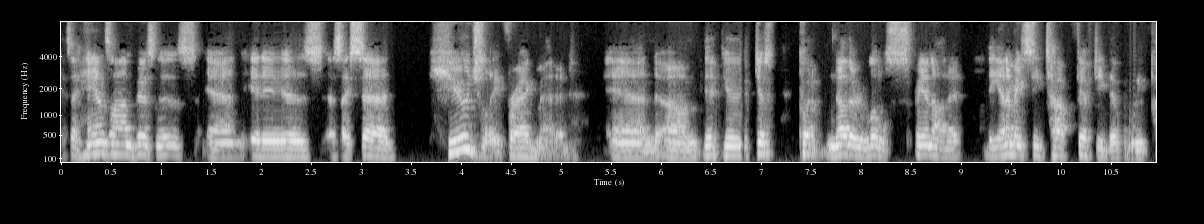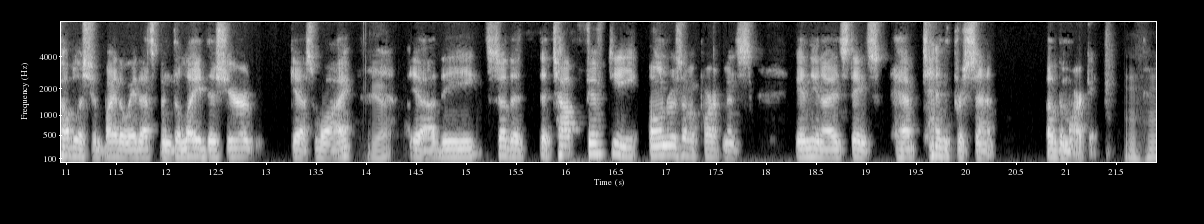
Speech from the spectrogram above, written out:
It's a hands-on business, and it is, as I said, hugely fragmented. And um, it, you just put another little spin on it. The NMHC Top 50 that we publish, and by the way, that's been delayed this year guess why. Yeah. Yeah. The so the the top 50 owners of apartments in the United States have 10% of the market. Mm-hmm.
